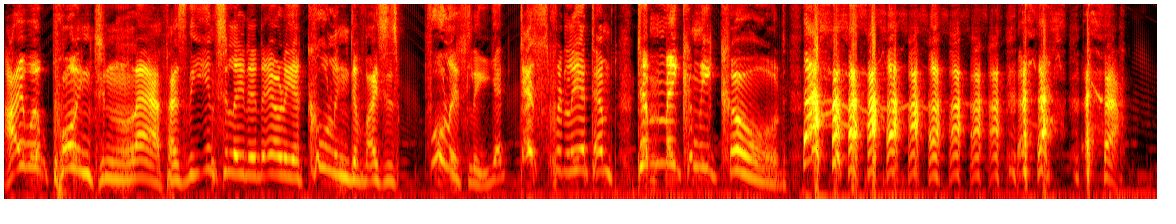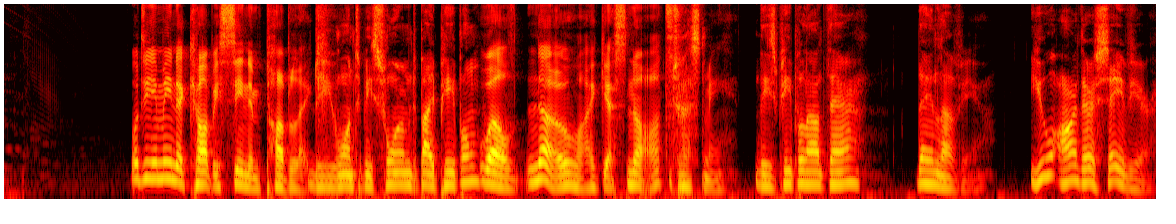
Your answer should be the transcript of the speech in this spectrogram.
I will point and laugh as the insulated area cooling devices foolishly yet desperately attempt to make me cold. What do you mean it can't be seen in public? Do you want to be swarmed by people? Well, no, I guess not. Trust me, these people out there, they love you. You are their savior.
